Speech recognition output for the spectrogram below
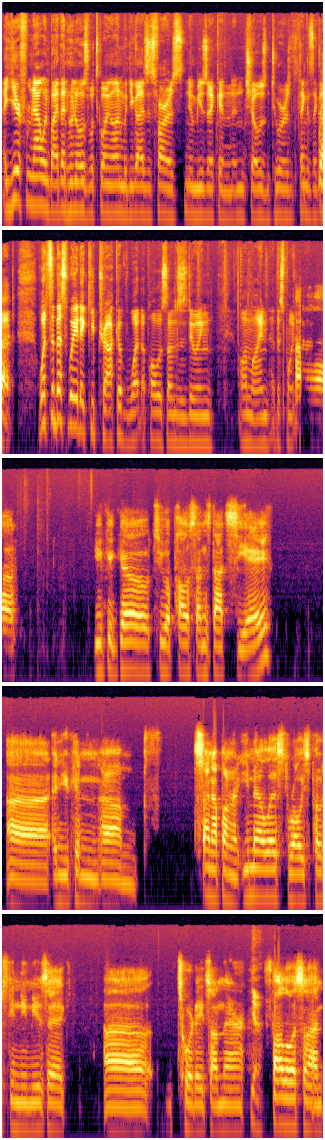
a year from now, and by then, who knows what's going on with you guys as far as new music and, and shows and tours and things like Right. that. What's the best way to keep track of what Apollo Suns is doing online at this point? You could go to apollosuns.ca uh, and you can um, sign up on our email list. We're always posting new music, uh, tour dates on there. Yeah. Follow us on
